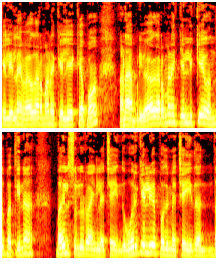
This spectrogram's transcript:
கேள்வியெல்லாம் விவகாரமான கேள்வியே கேட்போம். ஆனால் அப்படி விவகாரமான கேள்விக்கே வந்து பார்த்தீங்கன்னா பதில் சொல்லிடுவாங்களேச்சே இந்த ஒரு கேள்வியே போதுமே சே இதை இந்த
